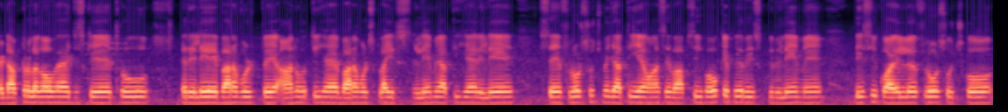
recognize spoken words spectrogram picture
अडाप्टर लगा हुआ है, जिसके थ्रू रिले 12 वोल्ट पे ऑन होती है। 12 वोल्ट सप्लाई रिले में आती है। रिले से फ्लोर स्विच में जाती है। वहाँ से वापसी हो के फिर इस रिले में डीसी कॉइल फ्लोर स्विच को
